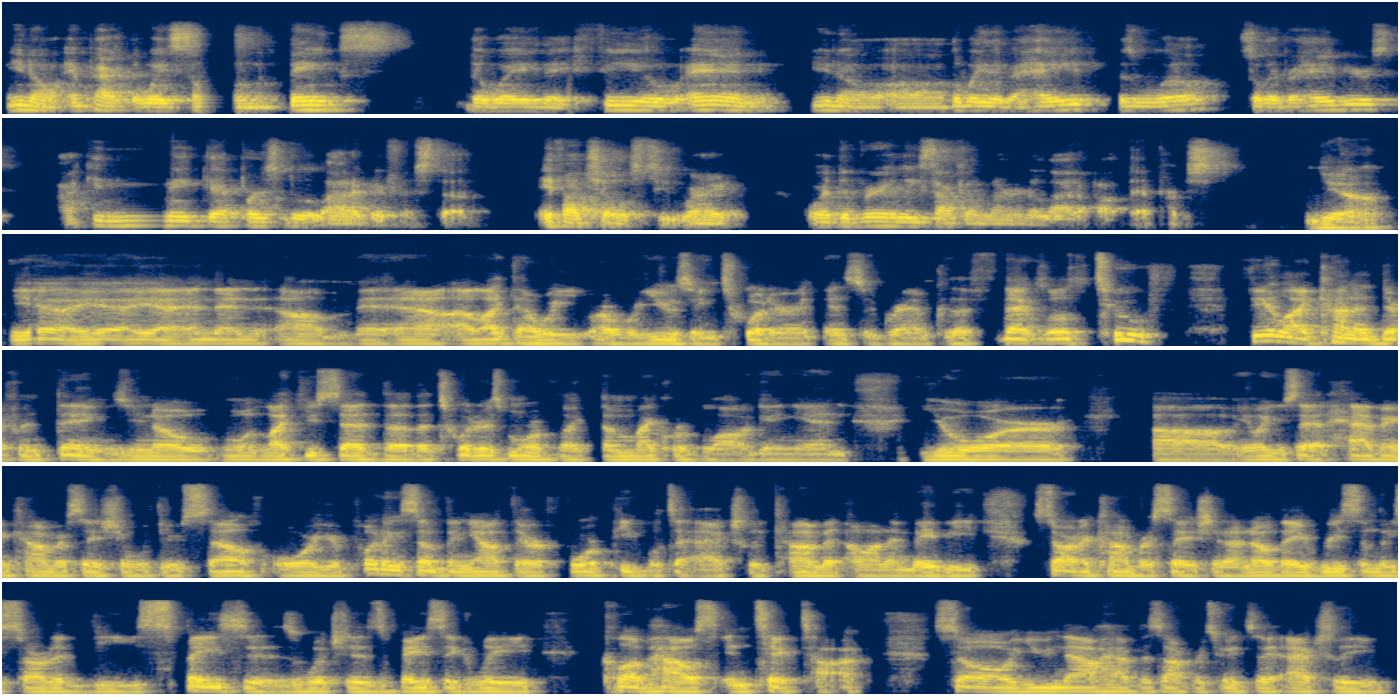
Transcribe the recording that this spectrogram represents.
you know, impact the way someone thinks, the way they feel, and you know, uh, the way they behave as well. So their behaviors, I can make that person do a lot of different stuff if I chose to, right? Or at the very least, I can learn a lot about that person. Yeah, yeah, yeah, yeah. And then um, and I like that we are we're using Twitter and Instagram because that those two feel like kind of different things. You know, like you said, the the Twitter is more of like the microblogging, and your uh, you know, like you said, having a conversation with yourself, or you're putting something out there for people to actually comment on and maybe start a conversation. I know they recently started the Spaces, which is basically Clubhouse in TikTok. So you now have this opportunity to actually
